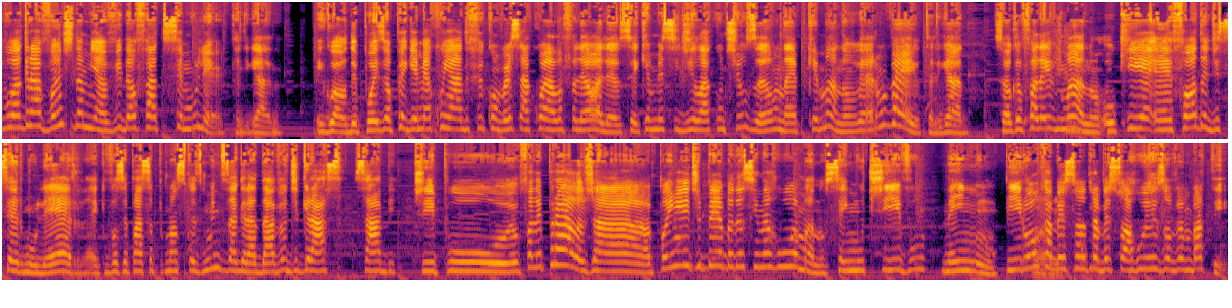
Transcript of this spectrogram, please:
O agravante da minha vida é o fato de ser mulher, tá ligado? Igual, depois eu peguei minha cunhada e fui conversar com ela. Falei, olha, eu sei que eu me decidi lá com o tiozão, né? Porque, mano, eu era um velho, tá ligado? Só que eu falei, mano, o que é foda de ser mulher é que você passa por umas coisas muito desagradáveis de graça, sabe? Tipo, eu falei pra ela, eu já apanhei de bêbada assim na rua, mano, sem motivo nenhum. Pirou o cabeção, atravessou a rua e resolveu me bater.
